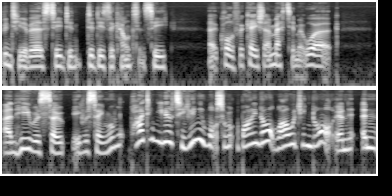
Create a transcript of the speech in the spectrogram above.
been to university, did, did his accountancy uh, qualification. I met him at work, and he was so he was saying, "Well, why didn't you go to uni? What's why not? Why would you not?" And and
